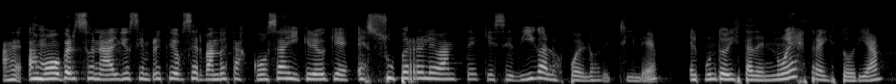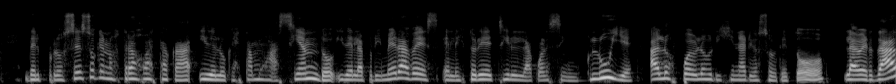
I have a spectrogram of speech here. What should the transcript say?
A, modo personal, yo siempre estoy observando estas cosas y creo que es súper relevante que se diga a los pueblos de Chile el punto de vista de nuestra historia, del proceso que nos trajo hasta acá y de lo que estamos haciendo y de la primera vez en la historia de Chile en la cual se incluye a los pueblos originarios sobre todo. La verdad,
